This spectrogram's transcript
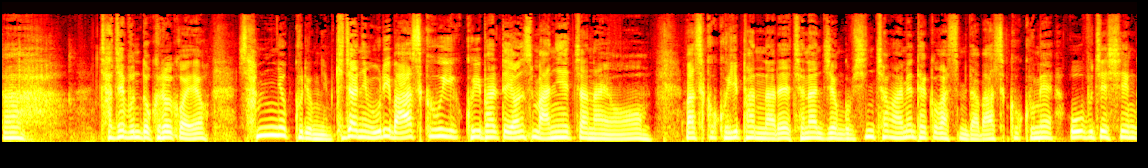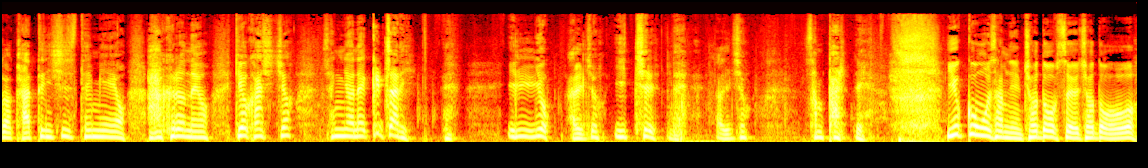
아, 자제분도 그럴 거예요. 3696님, 기자님, 우리 마스크 구입, 할때 연습 많이 했잖아요. 마스크 구입한 날에 재난지원금 신청하면 될 것 같습니다. 마스크 구매 오부제 시행과 같은 시스템이에요. 아, 그러네요. 기억하시죠? 생년의 끝자리. 16, 알죠? 27, 네, 알죠? 38, 네. 6053님, 저도 없어요. 저도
